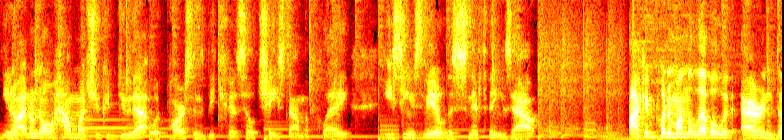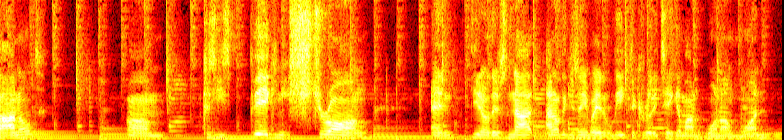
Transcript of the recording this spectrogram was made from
You know, I don't know how much you could do that with Parsons because he'll chase down the play. He seems to be able to sniff things out. I can put him on the level with Aaron Donald, um, because he's big and he's strong, and you know, there's not. I don't think there's anybody in the league that could really take him on one on one.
